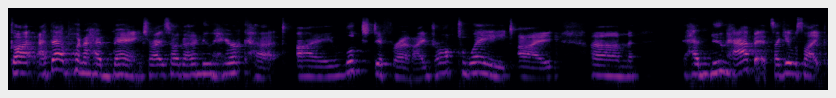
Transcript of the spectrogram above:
got at that point i had bangs right so i got a new haircut i looked different i dropped weight i um, had new habits like it was like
